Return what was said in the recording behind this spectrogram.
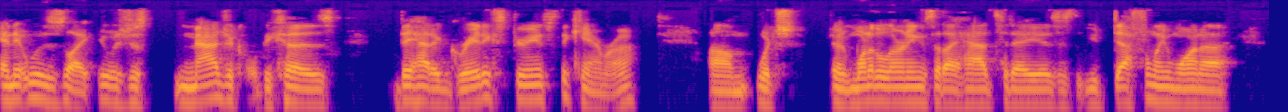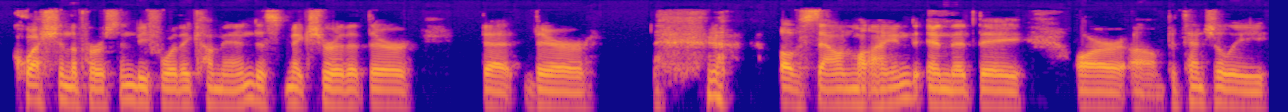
and it was like it was just magical because they had a great experience with the camera um, which and one of the learnings that i had today is is that you definitely want to question the person before they come in to make sure that they're that they're of sound mind and that they are um, potentially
